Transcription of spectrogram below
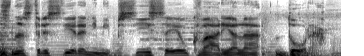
Z nastresiranimi psi se je ukvarjala Dora.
